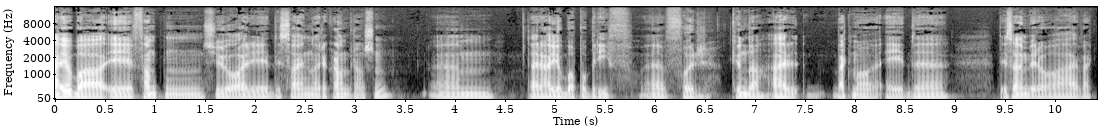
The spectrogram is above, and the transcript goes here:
Jeg jobba i 15-20 år i design- og reklamebransjen. Um, der jeg har jobba på brief uh, for kunder. Jeg har vært med og eid uh, designbyrå, jeg har vært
